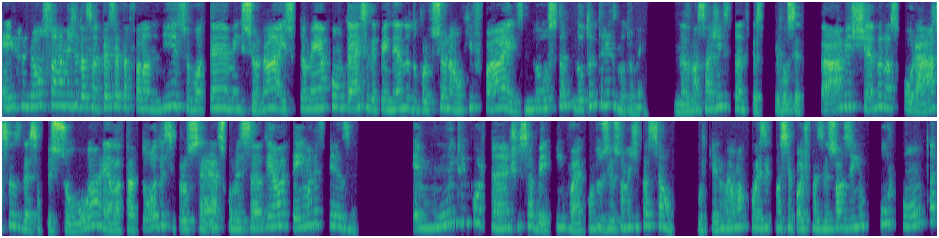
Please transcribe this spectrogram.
Isso não só na meditação, até você está falando nisso, eu vou até mencionar, isso também acontece dependendo do profissional que faz no, no tantrismo também, nas massagens tântricas, porque você está mexendo nas coraças dessa pessoa, ela está todo esse processo começando e ela tem uma defesa. É muito importante saber quem vai conduzir a sua meditação, porque não é uma coisa que você pode fazer sozinho por conta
